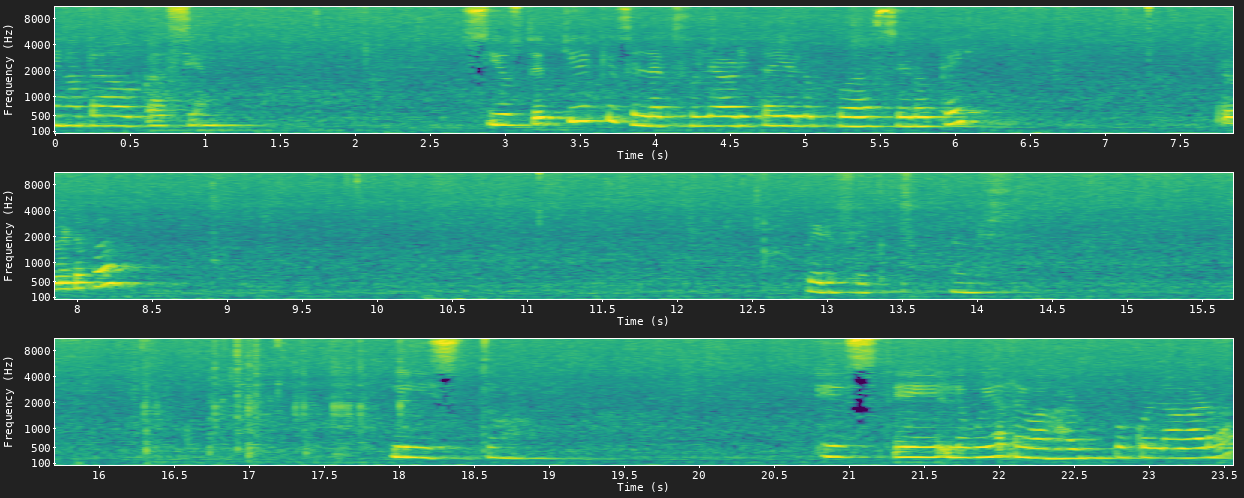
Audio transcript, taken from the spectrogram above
en otra ocasión. Si usted quiere que se la exfolie ahorita yo lo puedo hacer, ¿ok? ¿De verdad? Perfecto, a ver. Listo. Este, le voy a rebajar un poco la barba.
